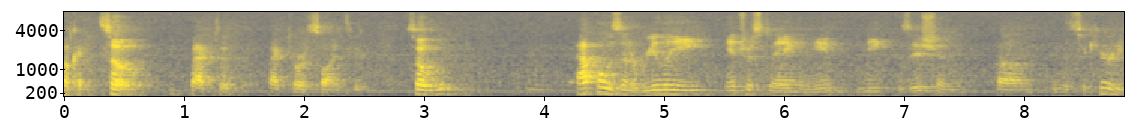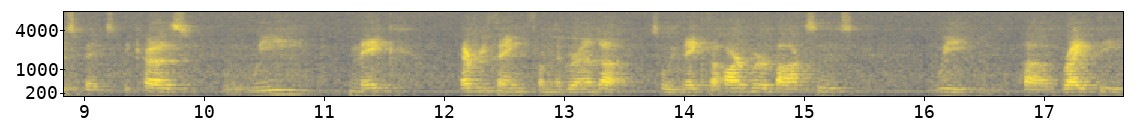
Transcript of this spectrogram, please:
Okay, so back to back to our slides here. So Apple is in a really interesting and unique position um, in the security space because we make everything from the ground up. So we make the hardware boxes, we uh, write the,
